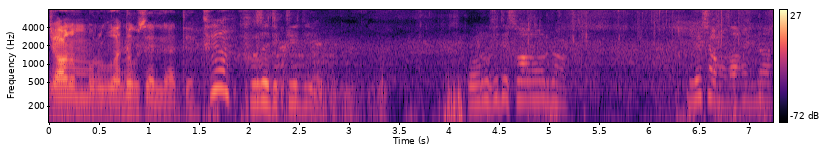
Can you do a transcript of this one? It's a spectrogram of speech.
Canım morullar ne güzellerdi. Tüh şurada dikti diye. Doğru fide sağ oradan. İlaç ama daha ilaç.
